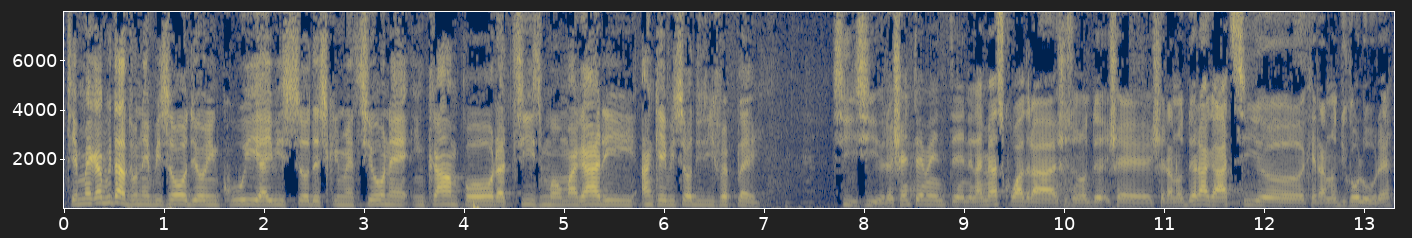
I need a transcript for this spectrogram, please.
Ti è mai capitato un episodio in cui hai visto discriminazione in campo, razzismo, magari anche episodi di fair play? Sì, sì, recentemente nella mia squadra de- cioè, c'erano due ragazzi uh, che erano di colore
